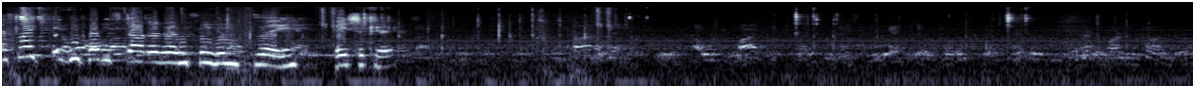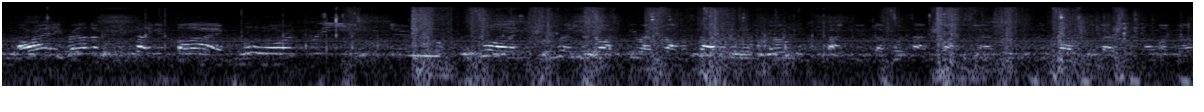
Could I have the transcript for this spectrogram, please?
It's like everybody started in season three, basically. Alrighty, round number two starting in five, four, three, two, one. You ready or not? Here I come. We're starting a little bit early this time. Two, seven, four times, five, yeah. This ball is better. Oh my god.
